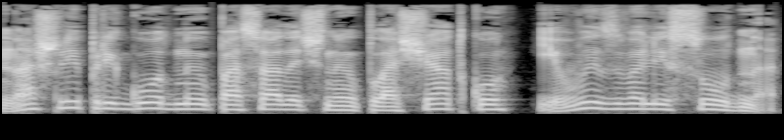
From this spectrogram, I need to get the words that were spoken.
нашли пригодную посадочную площадку и вызвали судно.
